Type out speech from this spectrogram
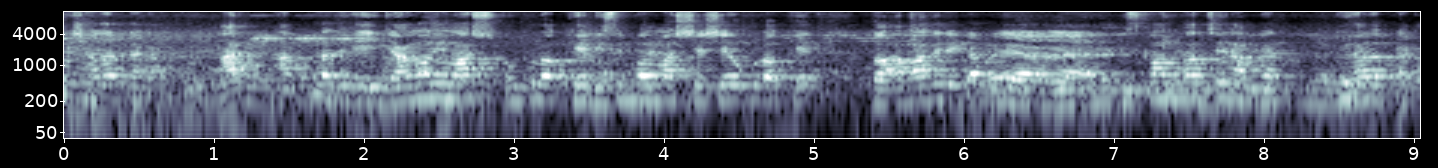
বিশ হাজার টাকা। আর আপনার এই জানুয়ারি মাস উপলক্ষে, ডিসেম্বর মাস শেষে উপলক্ষে তো আমাদের এটা ডিসকাউন্ট পাচ্ছেন আপনার দুই হাজার টাকা।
